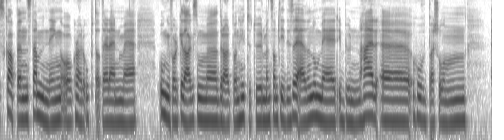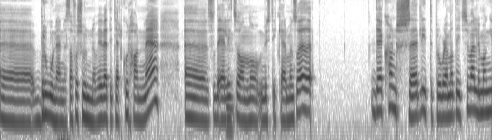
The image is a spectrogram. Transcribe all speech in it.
skape en stemning og klare å oppdatere den med unge folk i dag som uh, drar på en hyttetur, men samtidig så er det noe mer i bunnen her. Hovedpersonen eh, Broren hennes har forsvunnet, og vi vet ikke helt hvor han er. Eh, så det er litt sånn noe mystikk her. Men så er det det er kanskje et lite problem at det er ikke så veldig mange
